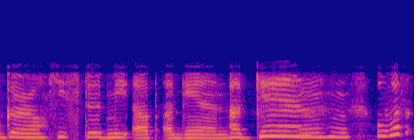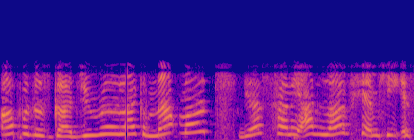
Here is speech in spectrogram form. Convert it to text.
Up, girl? He stood me up again. Again? hmm Well, what's up with this guy? Do you really like him that much? Yes, honey, I love him. He is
